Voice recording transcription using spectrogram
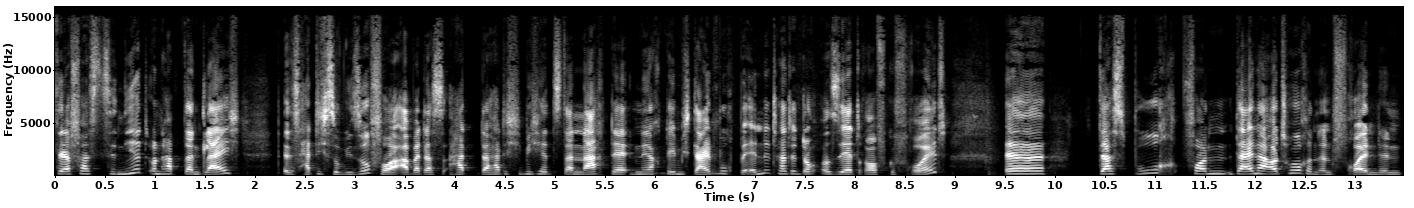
sehr fasziniert und habe dann gleich, das hatte ich sowieso vor, aber das hat, da hatte ich mich jetzt dann nach der, nachdem ich dein Buch beendet hatte, doch auch sehr drauf gefreut. Äh, das Buch von deiner Autorinnenfreundin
